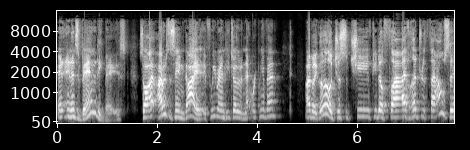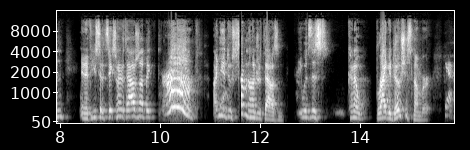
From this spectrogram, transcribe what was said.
and, and it's vanity based. So I, I was the same guy. If we ran to each other at a networking event, I'd be like, "Oh, just achieved, you know, five hundred thousand. And if you said six hundred thousand, I'd be, like, I need to do seven hundred thousand. It was this kind of braggadocious number. Yeah,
